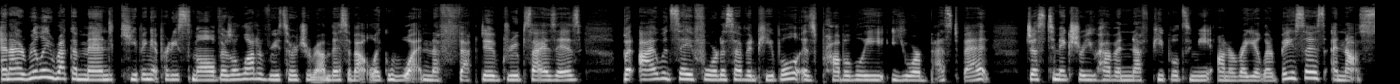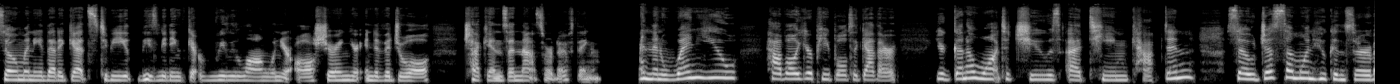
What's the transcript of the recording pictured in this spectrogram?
And I really recommend keeping it pretty small. There's a lot of research around this about like what an effective group size is, but I would say 4 to 7 people is probably your best bet just to make sure you have enough people to meet on a regular basis and not so many that it gets to be these meetings get really long when you're all sharing your individual check-ins and that sort of thing. And then when you have all your people together, you're going to want to choose a team captain. So, just someone who can serve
